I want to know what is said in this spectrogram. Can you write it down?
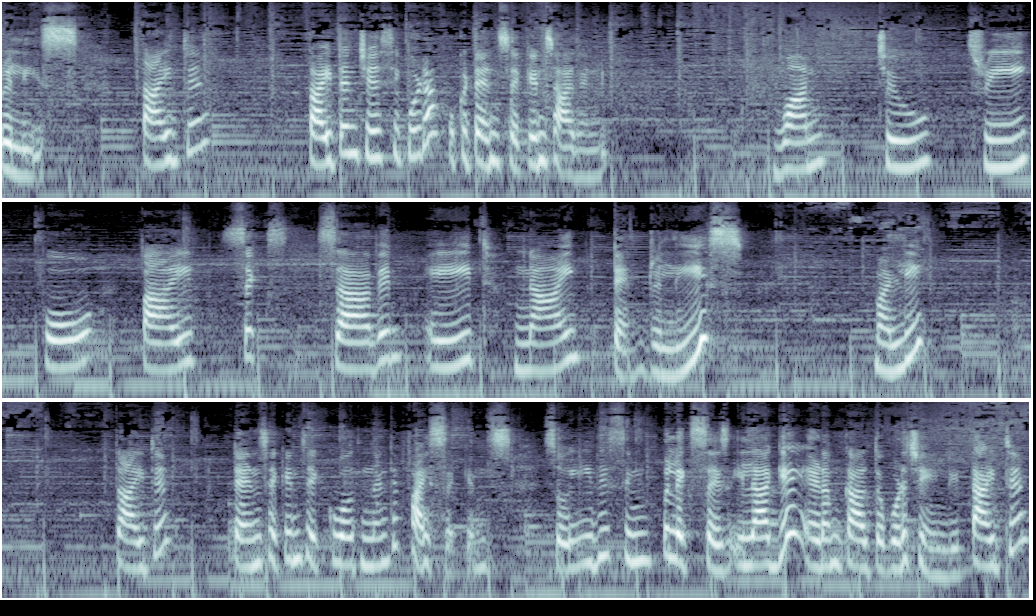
release. Tighten tighten చేసి కూడా ఒక టెన్ సెకండ్స్ ఆగండి. One two three four five six seven eight nine ten release మళ్ళీ టైటన్ టెన్ సెకండ్స్ ఎక్కువ అవుతుందంటే ఫైవ్ సెకండ్స్ సో ఇది సింపుల్ ఎక్సర్సైజ్ ఇలాగే ఎడం కాలుతో కూడా చేయండి. టైటన్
